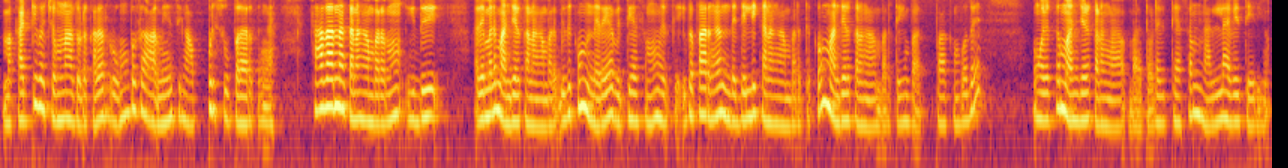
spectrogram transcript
நம்ம கட்டி வச்சோம்னா அதோடய கலர் ரொம்பவே அமேசிங் அப்படி சூப்பராக இருக்குங்க. சாதாரண கனகாம்பரமும் இது அதே மாதிரி மஞ்சள் கனகாம்பரம். இதுக்கும் நிறைய வித்தியாசமும் இருக்குது இப்போ பாருங்கள் இந்த டெல்லி கனகாம்பரத்துக்கும் மஞ்சள் கனகாம்பரத்தையும் பா பார்க்கும்போது உங்களுக்கு மஞ்சள் கனகாம்பரத்தோட வித்தியாசம் நல்லாவே தெரியும்.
